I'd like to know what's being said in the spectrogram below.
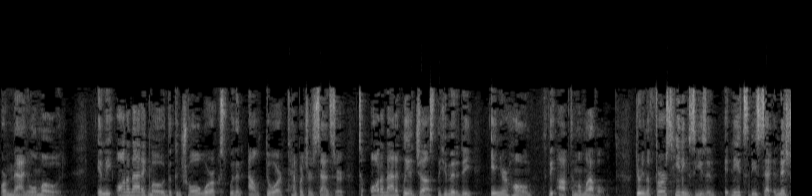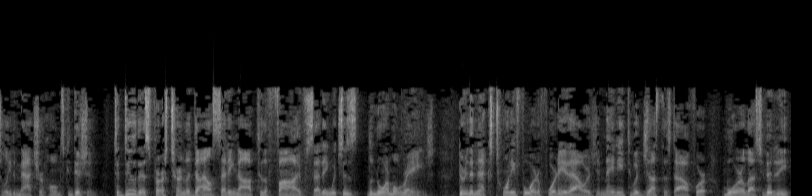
or manual mode. In the automatic mode, the control works with an outdoor temperature sensor to automatically adjust the humidity in your home to the optimum level. During the first heating season, it needs to be set initially to match your home's condition. To do this, first turn the dial setting knob to the 5 setting, which is the normal range. During the next 24 to 48 hours, you may need to adjust this dial for more or less humidity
